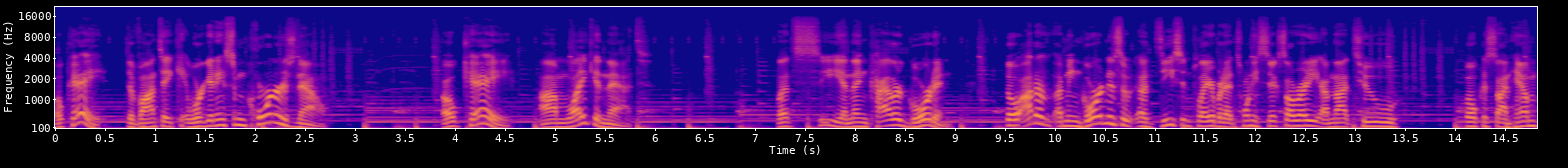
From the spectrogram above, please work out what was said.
okay. Devontae, we're getting some corners now. Okay, I'm liking that. Let's see. And then Kyler Gordon. So out of, I mean, Gordon is a, a, decent player, but at 26 already, I'm not too focused on him.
